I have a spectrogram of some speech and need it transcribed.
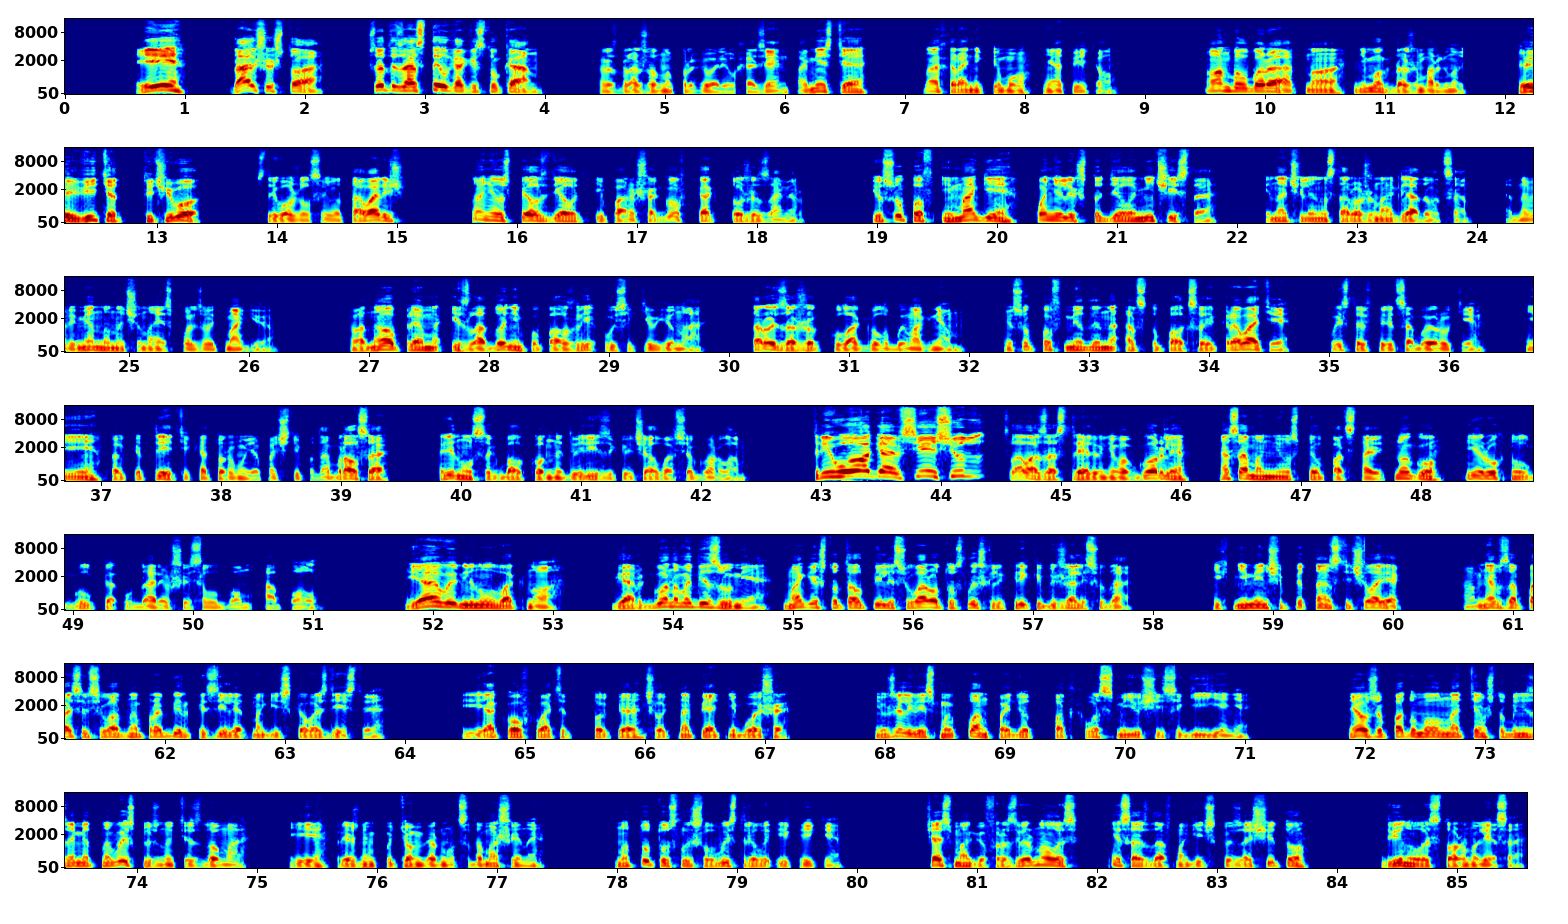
«И? Дальше что? Что ты застыл, как истукан?» — раздраженно проговорил хозяин поместья, но охранник ему не ответил. Он был бы рад, но не мог даже моргнуть. «Эй, Витя, ты чего?» — встревожился его товарищ, но не успел сделать и пары шагов, как тоже замер. Юсупов и маги поняли, что дело нечисто, и начали настороженно оглядываться, одновременно начиная использовать магию. У одного прямо из ладони поползли усики вьюна, второй зажег кулак голубым огнем. Юсупов медленно отступал к своей кровати, выставив перед собой руки. И только третий, к которому я почти подобрался, ринулся к балконной двери и закричал во все горло. «Тревога! Все сюда!» Слова застряли у него в горле, а сам он не успел подставить ногу и рухнул, гулко ударившись лбом о пол. Я выглянул в окно. Горгоново безумие. Маги, что толпились у ворот, услышали крик и бежали сюда. Их не меньше 15 человек, а у меня в запасе всего одна пробирка зелья от магического воздействия. И яков хватит только человек на пять, не больше. Неужели весь мой план пойдет под хвост смеющейся гиене? Я уже подумал над тем, чтобы незаметно выскользнуть из дома и прежним путем вернуться до машины. Но тут услышал выстрелы и крики. Часть магов развернулась и, создав магическую защиту, двинулась в сторону леса.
